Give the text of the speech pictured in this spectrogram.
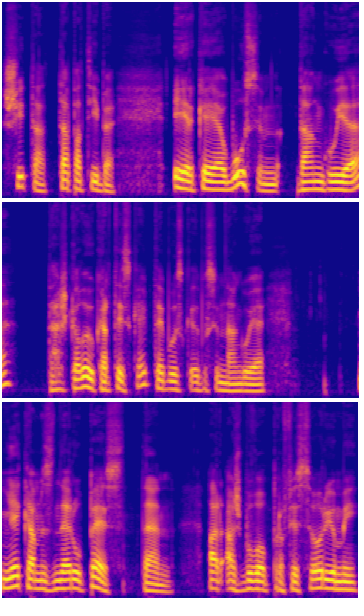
šitą tapatybę. Ir kai jau būsim danguje, aš galvoju kartais, kaip tai bus, kai būsim Nangoje. Niekams nerūpės ten, ar aš buvau profesoriumi,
